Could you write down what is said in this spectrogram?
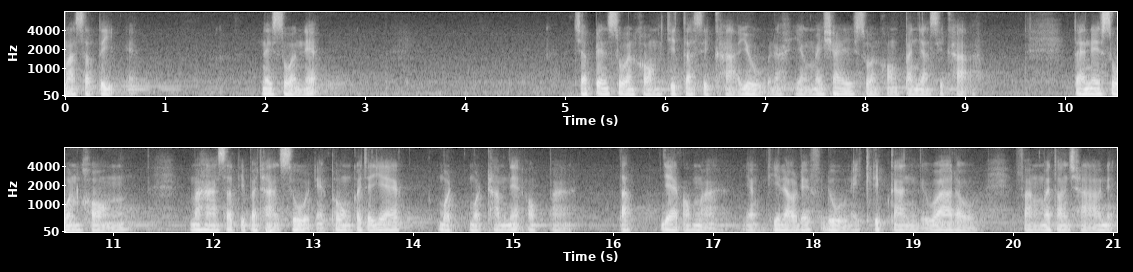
มาสติเนี่ยในส่วนเนี้ยจะเป็นส่วนของจิตตสิกขาอยู่นะยังไม่ใช่ส่วนของปัญญาสิกขา แต่ในส่วนของมหาสติปัฏฐานสูตรเนี่ยพระองค์ก็จะแยก หมดหมดธรรมเนี่ยออกมา ตัดแยกออกมา อย่างที่เราได้ดูในคลิปกัน หรือว่าเราฟังเมื่อตอนเช้าเนี่ย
